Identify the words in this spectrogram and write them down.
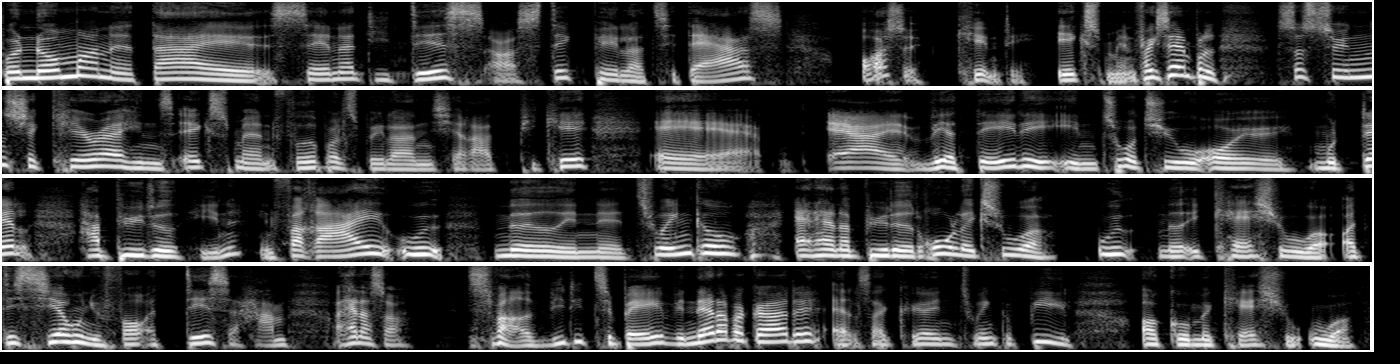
På numrene, der øh, sender de dis og stikpiller til deres også kendte eksmænd. For eksempel så synes Shakira, at hendes eksmand, fodboldspilleren Gerard Piqué, er, er ved at date en 22-årig model, har byttet hende, en Ferrari, ud med en uh, Twingo, at han har byttet et Rolex-ur ud med et Casio-ur, og det siger hun jo for at disse ham. Og han har så svaret vidtigt tilbage ved netop at gøre det, altså at køre en Twingo-bil og gå med Casio-ur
